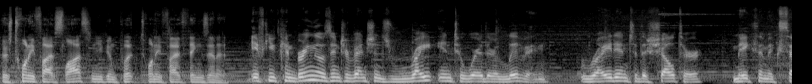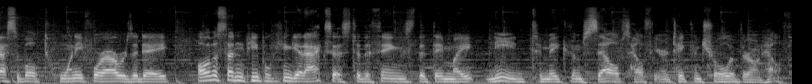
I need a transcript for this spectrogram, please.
There's 25 slots and you can put 25 things in it. If you can bring those interventions right into where they're living, right into the shelter, make them accessible 24 hours a day, all of a sudden people can get access to the things that they might need to make themselves healthier and take control of their own health.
